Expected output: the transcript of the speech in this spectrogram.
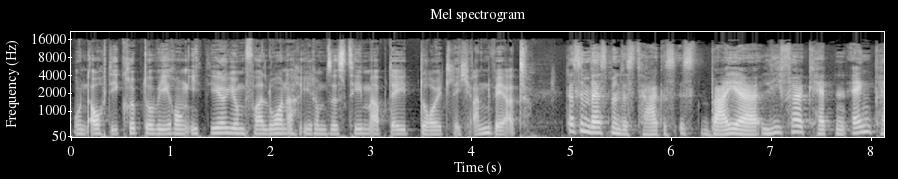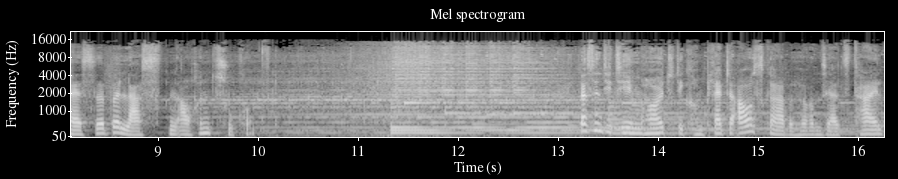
und auch die Kryptowährung Ethereum verlor nach ihrem Systemupdate deutlich an Wert. Das Investment des Tages ist Bayer. Lieferkettenengpässe belasten auch in Zukunft. Das sind die Themen heute. Die komplette Ausgabe hören Sie als Teil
